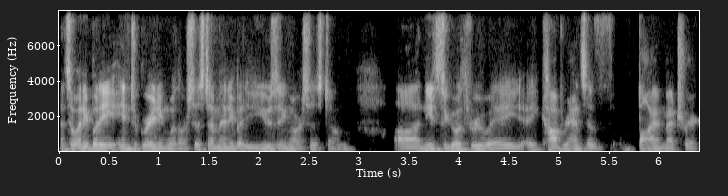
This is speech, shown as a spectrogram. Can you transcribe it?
And so anybody integrating with our system, anybody using our system, uh, needs to go through a, a comprehensive biometric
